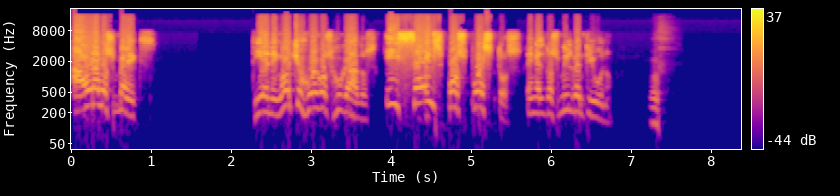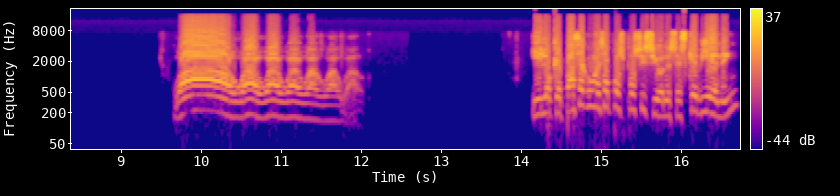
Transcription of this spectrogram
Ahora los Mets tienen ocho juegos jugados y seis pospuestos en el 2021. Uf. Wow, wow, wow, wow, wow, wow, wow. Y lo que pasa con esas posposiciones es que vienen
